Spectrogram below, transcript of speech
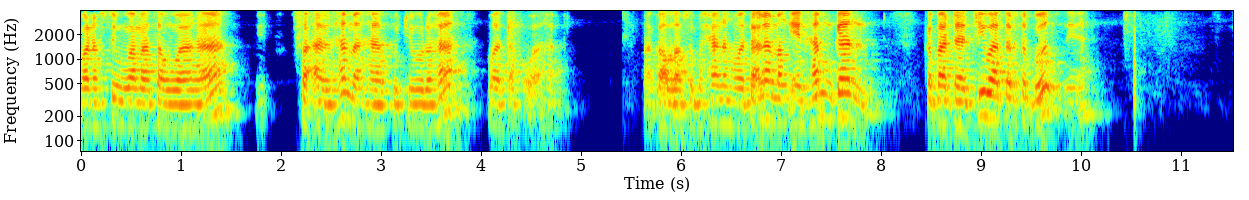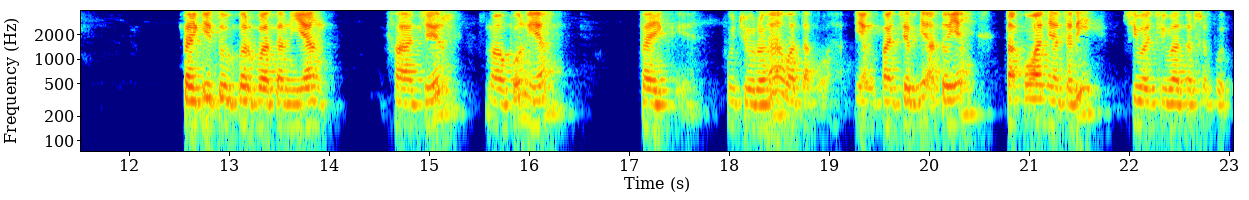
wa nafsin wa ma sawaha fa alhamaha fujuraha wa taqwaha. Maka Allah Subhanahu wa taala mengilhamkan kepada jiwa tersebut ya, baik itu perbuatan yang fajir maupun yang baik ya. fujuraha wa taqwaha. Yang fajirnya atau yang takwanya dari jiwa-jiwa tersebut.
